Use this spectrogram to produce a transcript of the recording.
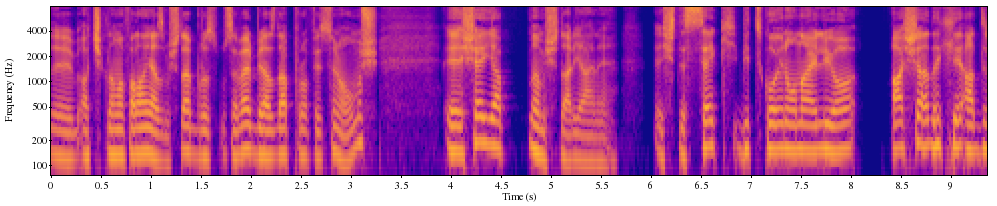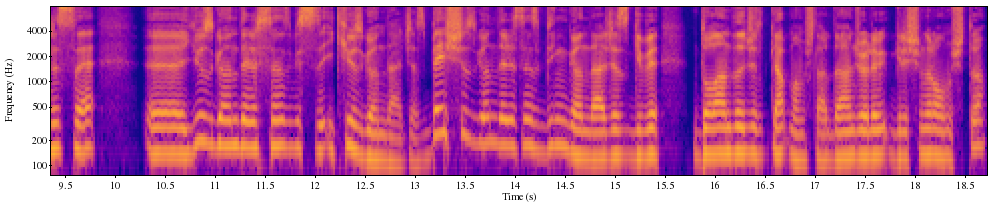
e, açıklama falan yazmışlar. Burası bu sefer biraz daha profesyonel olmuş. E, şey yapmamışlar yani. E, İşte SEC Bitcoin onaylıyor. Aşağıdaki adrese 100 gönderirseniz biz size 200 göndereceğiz. 500 gönderirseniz 1000 göndereceğiz gibi dolandırıcılık yapmamışlar. Daha önce öyle girişimler olmuştu.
